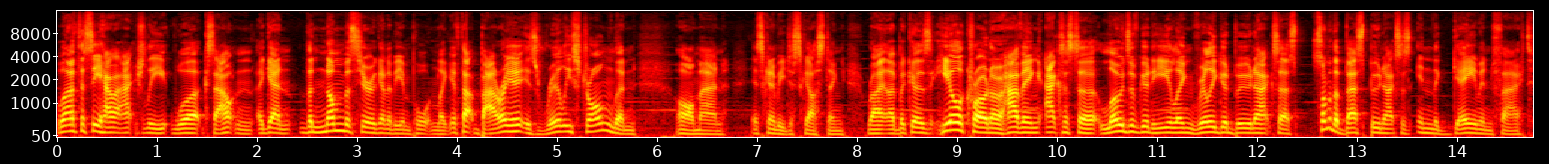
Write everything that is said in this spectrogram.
We'll have to see how it actually works out. And again, the numbers here are going to be important. Like, if that barrier is really strong, then, oh man, it's going to be disgusting, right? Like, because Heal Chrono having access to loads of good healing, really good boon access, some of the best boon access in the game, in fact,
